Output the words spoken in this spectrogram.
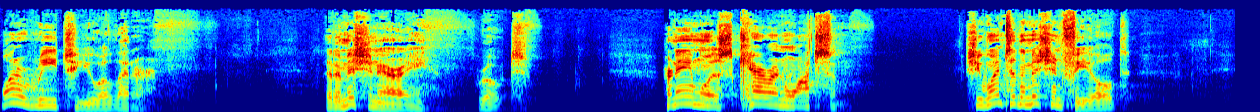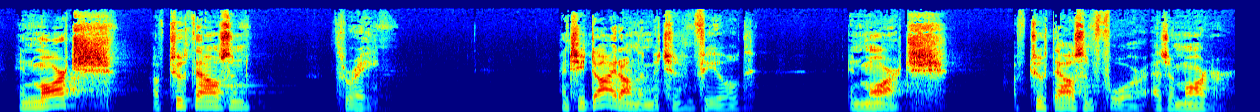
I want to read to you a letter that a missionary wrote. Her name was Karen Watson. She went to the mission field in March of 2003. And she died on the mission field in March of 2004 as a martyr.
